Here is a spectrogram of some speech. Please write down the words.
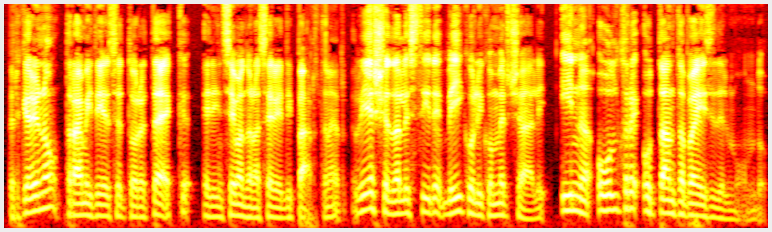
Perché Renault, tramite il settore tech ed insieme ad una serie di partner, riesce ad allestire veicoli commerciali in oltre 80 paesi del mondo,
